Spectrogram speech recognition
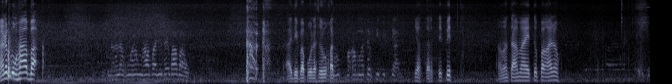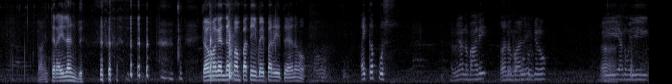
Ano pong haba? Hindi ko na alam kung anong haba nyo sa ibabaw. Ah, di pa po nasukat. Baka mga 30 feet yan. Yeah, 30 feet. Tama tama ito pang ano. Pang inter-island. so maganda pampatibay pa rito. Ano ho? Ay, kapus. Pero yan, nabali. Ah, nabali? kaputol dyan, oh. May, ano, may,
